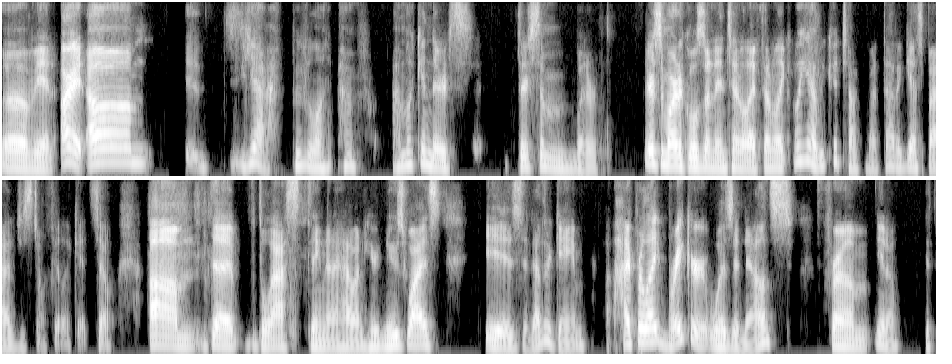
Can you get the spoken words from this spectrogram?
Oh man. All right. Um. Yeah. move along. I'm. I'm looking. There's. There's some whatever. There's some articles on Nintendo Life that I'm like, oh yeah, we could talk about that, I guess, but I just don't feel like it. So, um, the the last thing that I have on here news wise is another game. Hyperlight Breaker was announced from you know it's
